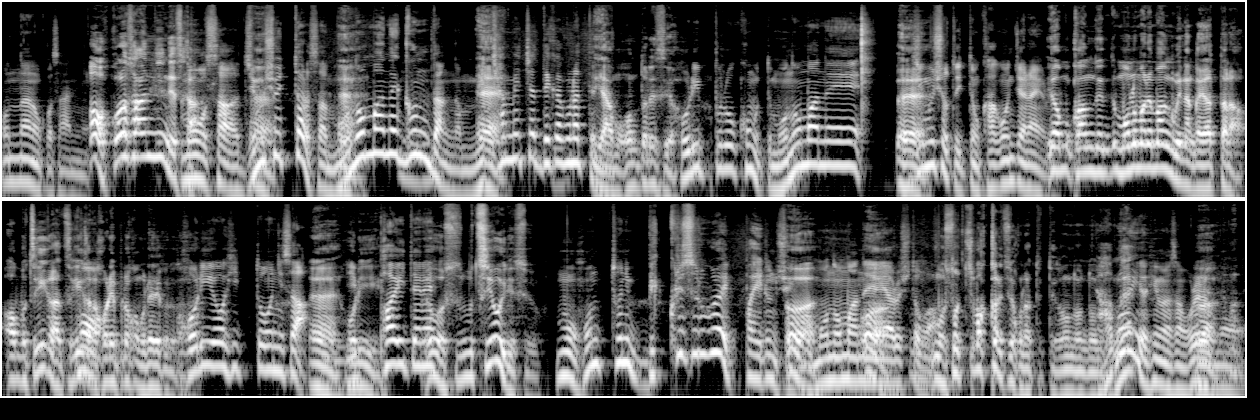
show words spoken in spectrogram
女の子3人。あこの3人ですか。もうさ事務所行ったらさ、モノマネ軍団がめちゃめちゃでかくなってるいやもう本当ですよ。ホリプロコムってモノ事務所と言っても過言じゃないよいやもう完全にモノマネ番組なんかやったらあもう次から次からホリプロコム出てくるから。堀を筆頭にさ、ええ堀。いっぱいいてね。強いですよ。もう本当にびっくりするぐらいいっぱいいるんでしょ、今うん。モノマネやる人が、もうそっちばっかり強くなってってどんどんどんどん、ね、やばいよ日村さん。俺らも、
